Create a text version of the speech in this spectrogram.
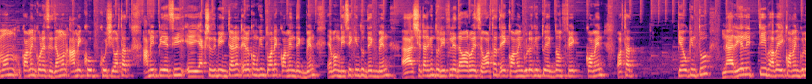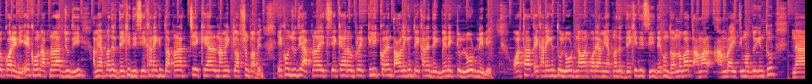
এমন কমেন্ট করেছে যেমন, আমি খুব খুশি। অর্থাৎ, আমি পেয়েছি এই একশো জিবি ইন্টারনেট এরকম কিন্তু অনেক কমেন্ট দেখবেন এবং নিচে কিন্তু দেখবেন সেটার কিন্তু রিপ্লে দেওয়া রয়েছে। অর্থাৎ এই কমেন্টগুলো কিন্তু একদম ফেক কমেন্ট অর্থাৎ কেউ কিন্তু না রিয়েলিটিভাবে এই কমেন্টগুলো করেনি। এখন আপনারা যদি, আমি আপনাদের দেখে দিছি, এখানে কিন্তু আপনারা চেক হেয়ার নামে একটি অপশন পাবেন। এখন যদি আপনারা এই চেক হেয়ারের উপরে ক্লিক করেন, তাহলে কিন্তু এখানে দেখবেন একটু লোড নেবে। অর্থাৎ এখানে কিন্তু লোড নেওয়ার পরে আমি আপনাদের দেখে দিচ্ছি দেখুন, ধন্যবাদ। আমার, আমরা ইতিমধ্যে কিন্তু, না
